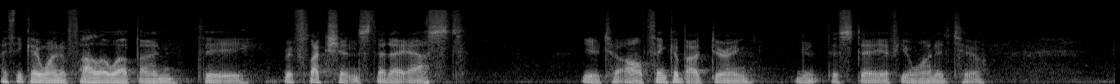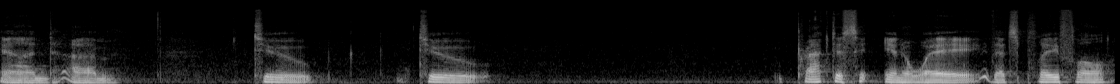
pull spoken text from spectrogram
I think I want to follow up on the reflections that I asked you to all think about during this day if you wanted to. And um, to, to practice in a way that's playful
